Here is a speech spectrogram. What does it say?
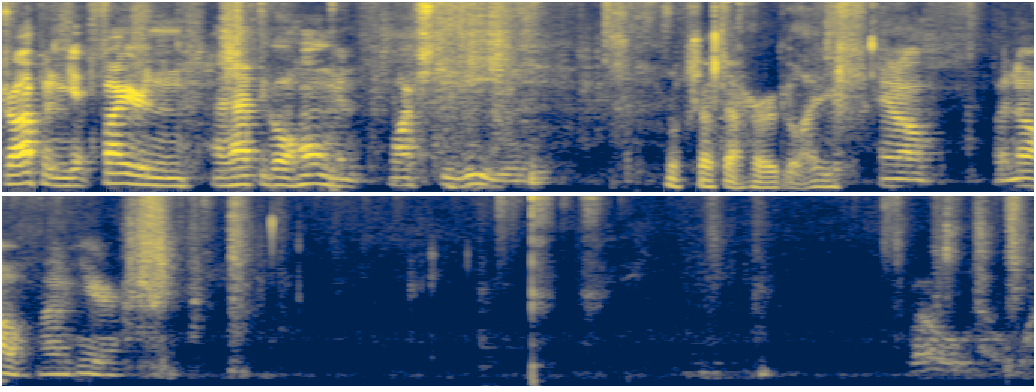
drop it and get fired and I have to go home and watch TV. And, Looks like a herd life. you know, but no, I'm here. Oh no.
